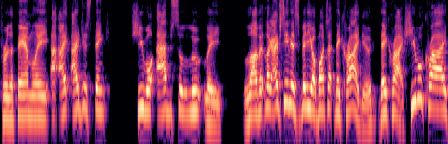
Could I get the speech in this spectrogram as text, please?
for the family. I i just think she will absolutely love it. Look i've seen this video a bunch of they cry dude. They cry. She will cry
